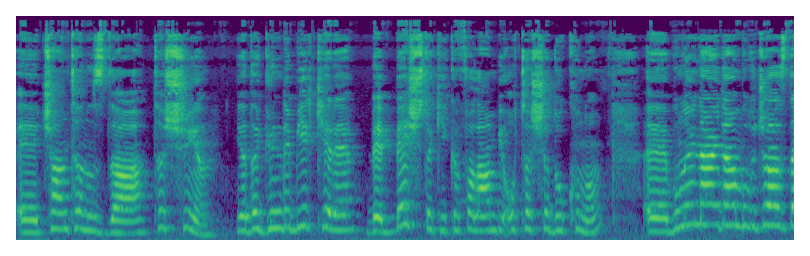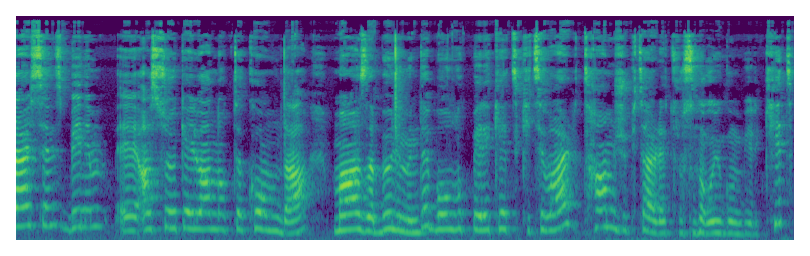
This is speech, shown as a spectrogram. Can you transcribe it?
e, çantanızda taşıyın ya da günde bir kere ve 5 dakika falan bir o taşa dokunun. E, bunları nereden bulacağız derseniz benim e, astroyokelvan.com'da mağaza bölümünde bolluk bereket kiti var. Tam Jüpiter retrosuna uygun bir kit.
